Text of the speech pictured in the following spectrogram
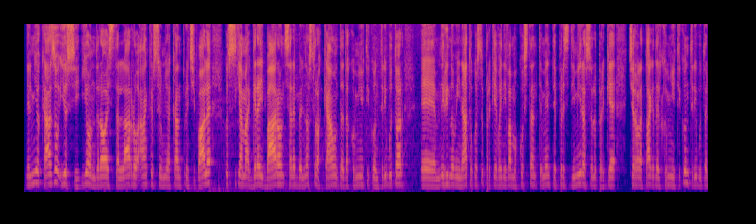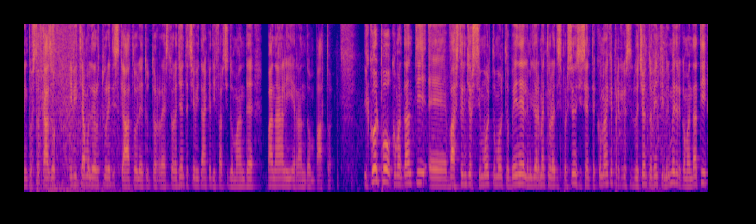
nel mio caso io sì, io andrò a installarlo anche sul mio account principale, questo si chiama Grey Baron, sarebbe il nostro account da community contributor eh, rinominato, questo perché venivamo costantemente presi di mira solo perché c'era la tag del community contributor, in questo caso evitiamo le rotture di scatole e tutto il resto, la gente ci evita anche di farci domande banali in random battle. Il colpo, comandanti, eh, va a stringersi molto molto bene, il miglioramento della dispersione si sente come anche perché questi 220 mm comandanti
